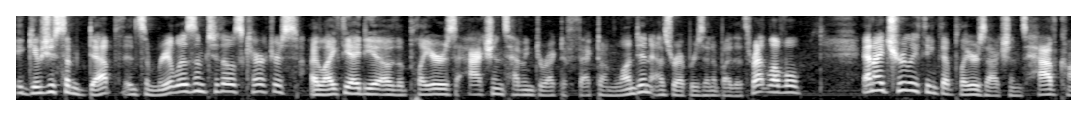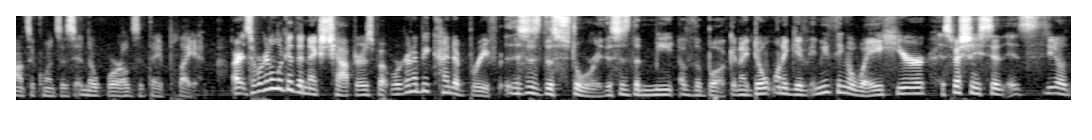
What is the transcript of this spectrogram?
It gives you some depth and some realism to those characters. I like the idea of the player's actions having direct effect on London, as represented by the threat level. And I truly think that players' actions have consequences in the worlds that they play in. All right, so we're going to look at the next chapters, but we're going to be kind of brief. This is the story. This is the meat of the book, and I don't want to give anything away here, especially since it's, you know,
